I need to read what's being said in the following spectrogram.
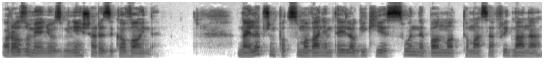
rozumieniu zmniejsza ryzyko wojny. Najlepszym podsumowaniem tej logiki jest słynny bon mot Thomasa Friedmana,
